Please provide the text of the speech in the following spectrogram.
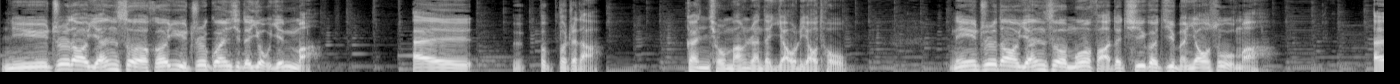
你知道颜色和预知关系的诱因吗？”“呃，不不知道。”甘球茫然的摇了摇头。“你知道颜色魔法的七个基本要素吗？”“呃，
